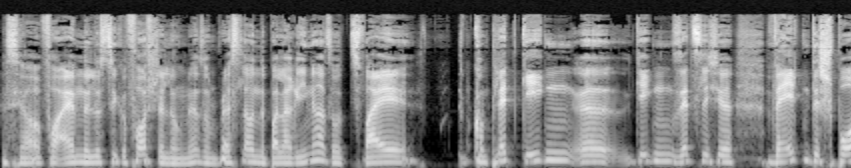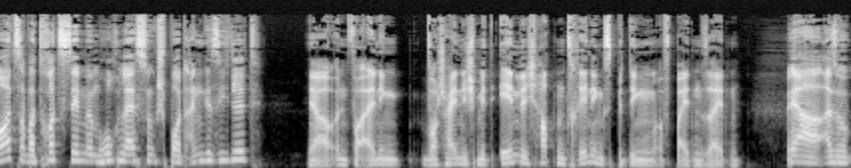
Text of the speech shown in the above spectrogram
Ist ja vor allem eine lustige Vorstellung, ne? So ein Wrestler und eine Ballerina, so zwei komplett gegen äh, gegensätzliche Welten des Sports, aber trotzdem im Hochleistungssport angesiedelt. Ja, und vor allen Dingen wahrscheinlich mit ähnlich harten Trainingsbedingungen auf beiden Seiten. Ja, also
